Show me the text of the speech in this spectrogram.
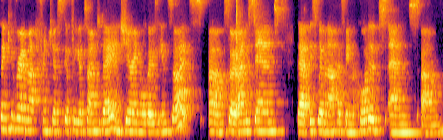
Thank you very much, Francesca, for your time today and sharing all those insights. Um, so I understand that this webinar has been recorded and um,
